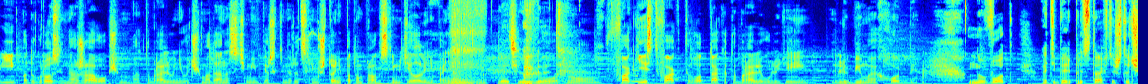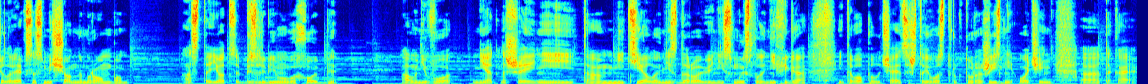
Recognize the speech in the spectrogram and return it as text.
и под угрозой ножа, в общем, отобрали у него чемоданы с этими имперскими рыцарями. Что они потом, правда, с ними делали, непонятно. Начали играть. Вот, ну, факт есть факт. Вот так отобрали у людей любимое хобби. Ну вот, а теперь представьте, что человек со смещенным ромбом остается без любимого хобби а у него ни отношений, там, ни тела, ни здоровья, ни смысла, нифига. Итого получается, что его структура жизни очень э, такая,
